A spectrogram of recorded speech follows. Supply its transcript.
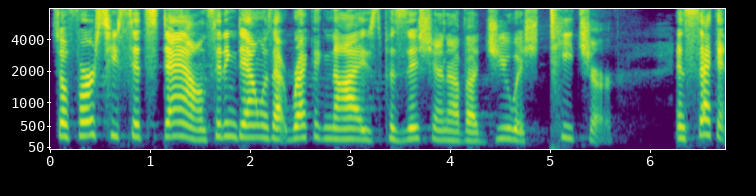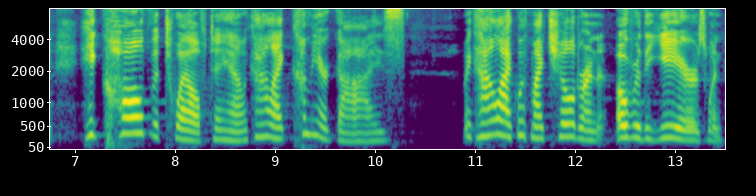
So first he sits down. Sitting down was that recognized position of a Jewish teacher. And second, he called the 12 to him, kind of like, come here, guys. I mean, kind of like with my children over the years when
